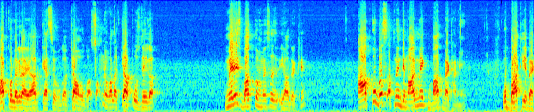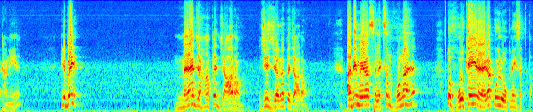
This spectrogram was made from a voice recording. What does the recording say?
आपको लग रहा है, यार, कैसे होगा, क्या होगा, सामने वाला क्या पूछ देगा? मेरे इस बात को हमेशा याद रखें। आपको बस अपने दिमाग में एक बात बैठानी है। वो बात ये बैठानी है कि भाई, मैं जहाँ पे जा रहा हूँ, जिस जगह पे जा रहा हूँ, यदि मेरा सिलेक्शन होना है तो होके ही रहेगा, कोई रोक नहीं सकता।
